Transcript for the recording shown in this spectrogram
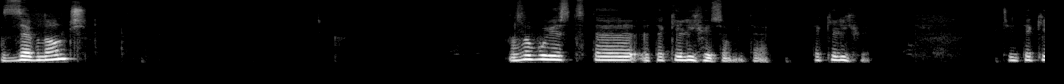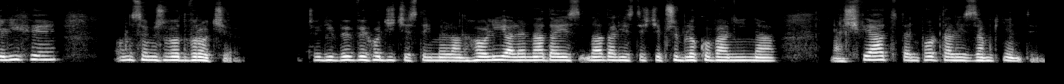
Z zewnątrz no znowu jest te, te kielichy są te, te kielichy. Czyli te kielichy, one są już w odwrocie. Czyli wy wychodzicie z tej melancholii, ale nadal, jest, nadal jesteście przyblokowani na, na świat, ten portal jest zamknięty.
